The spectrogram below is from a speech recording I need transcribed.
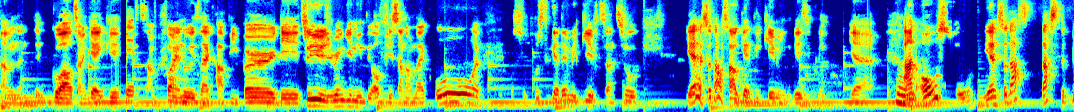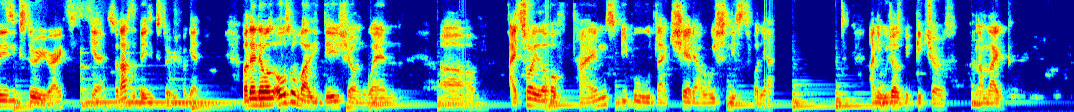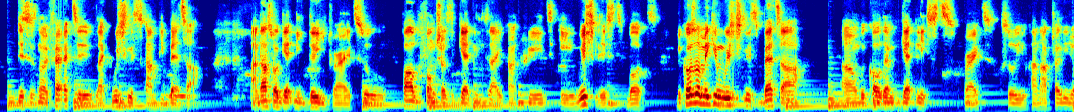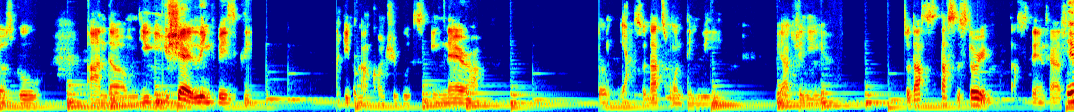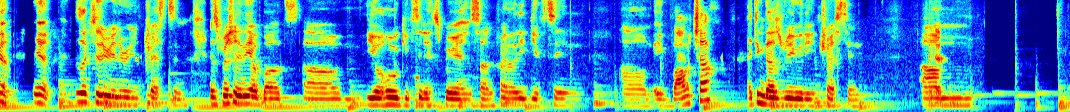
um go out and get gifts. And before I know, it's like happy birthday to you is ringing in the office, and I'm like, oh, I was supposed to get them a gift, and so yeah, so that's how Getly came in, basically. Yeah, Hmm. and also yeah, so that's that's the basic story, right? Yeah, so that's the basic story for Getly. But then there was also validation when um I saw a lot of times people would like share their wish list for their and it would just be pictures. And I'm like, this is not effective. Like wish lists can be better. And that's what Getly did, right? So part of the functions of Getly is that you can create a wish list, but because we're making wish lists better, um, we call them get lists, right? So you can actually just go and um, you, you share a link basically. People can contribute in Naira. Yeah, so that's one thing we we actually. So that's that's the story. That's the entire story. Yeah. Yeah, it's actually really, really interesting, especially about um, your whole gifting experience and finally gifting um, a voucher. I think that's really, really interesting. Um,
